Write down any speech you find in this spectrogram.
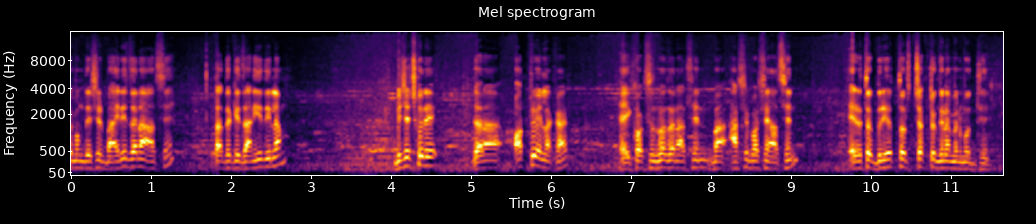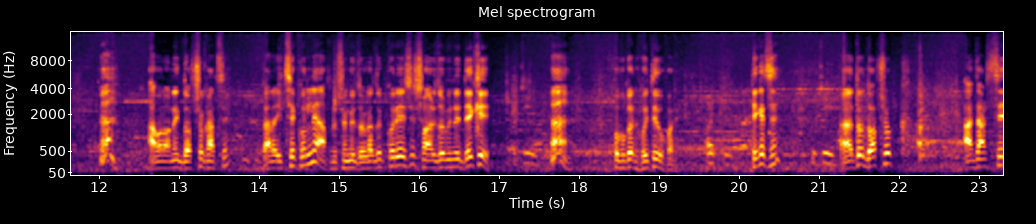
এবং দেশের বাইরে যারা আছে, তাদেরকে জানিয়ে দিলাম। বিশেষ করে যারা অত্র এলাকার, এই কক্সবাজার আছেন বা আশেপাশে আছেন, এটা তো বৃহত্তর চট্টগ্রামের মধ্যে। হ্যাঁ আমার অনেক দর্শক আছে, তারা ইচ্ছে করলে আপনার সঙ্গে যোগাযোগ করে এসে সরজমিনে দেখে হ্যাঁ উপকার হইতেও পারে। ঠিক আছে? তো দর্শক আজ আসছে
